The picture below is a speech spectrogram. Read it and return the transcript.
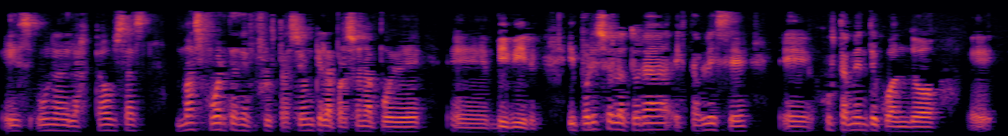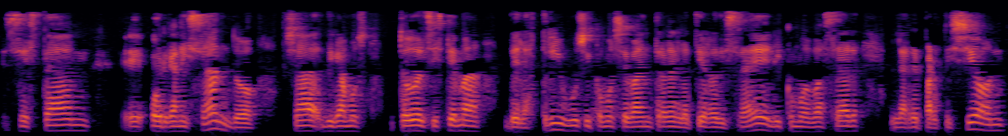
es una de las causas más fuertes de frustración que la persona puede eh, vivir. Y por eso la Torah establece eh, justamente cuando eh, se están organizando ya, digamos, todo el sistema de las tribus y cómo se va a entrar en la tierra de Israel y cómo va a ser la repartición.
